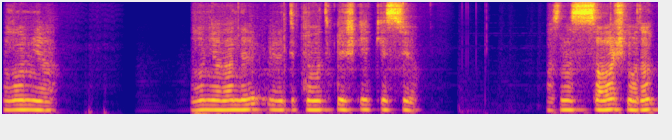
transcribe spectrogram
Polonya. Polonya bende e, diplomatik ilişkiyi kesiyor. Aslında savaşmadan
